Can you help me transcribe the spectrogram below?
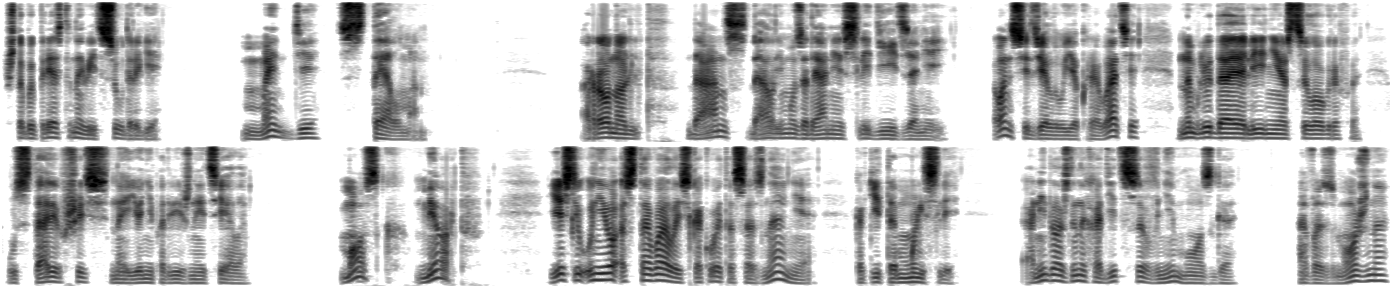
чтобы приостановить судороги. Мэдди Стелман. Рональд Данс дал ему задание следить за ней. Он сидел у ее кровати, наблюдая линии осциллографа, уставившись на ее неподвижное тело. Мозг мертв. Если у нее оставалось какое-то сознание, какие-то мысли, они должны находиться вне мозга, а, возможно,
